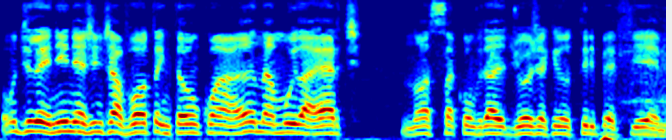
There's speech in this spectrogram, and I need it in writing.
Vamos de Lenine e a gente já volta então com a Ana Mulaert, nossa convidada de hoje aqui no Trip FM.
